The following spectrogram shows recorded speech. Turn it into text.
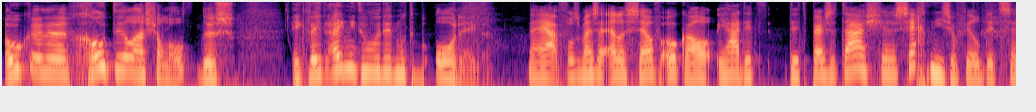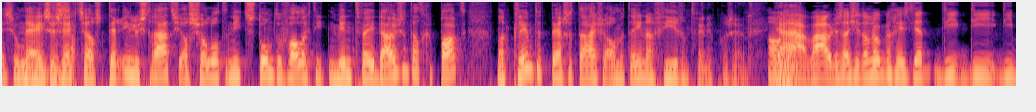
ook een eh, groot deel aan Charlotte. Dus ik weet eigenlijk niet hoe we dit moeten beoordelen. Nou ja, volgens mij zei Alice zelf ook al... Ja, dit, dit percentage zegt niet zoveel dit seizoen. Nee, ze zegt zelfs ter illustratie... als Charlotte niet stom toevallig die min 2000 had gepakt... dan klimt het percentage al meteen naar 24%. Oh Ja. ja, wauw. Dus als je dan ook nog eens dat, die, die, die,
